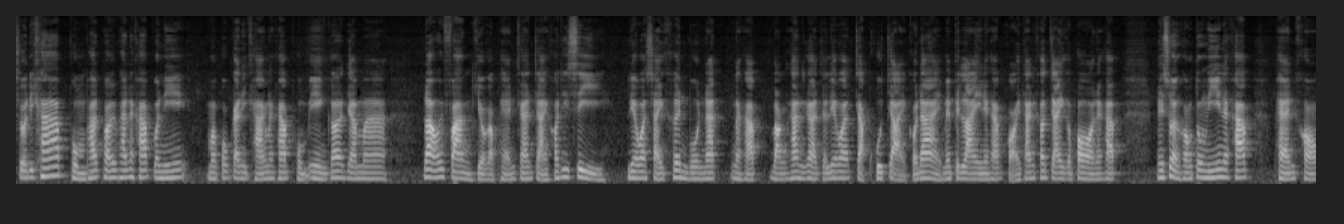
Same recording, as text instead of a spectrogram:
สวัสดีครับ ผมพัฒพรพิพัฒน์นะครับ วันนี้มาพบกันอีกครั้งนะครับ ผมเองก็จะมาเล่าให้ฟังเกี่ยวกับแผนการจ่ายข้อที่ 4 เรียกว่าไซเคิลโบนัสนะครับ บางท่านก็อาจจะเรียกว่าจับคู่จ่ายก็ได้ ไม่เป็นไรนะครับ ขอให้ท่านเข้าใจก็พอนะครับ ในส่วนของตรงนี้นะครับ แผนของ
